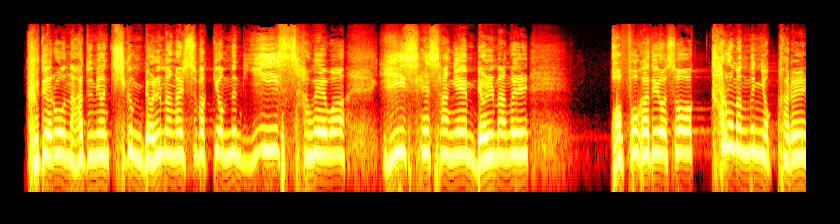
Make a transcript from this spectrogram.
그대로 놔두면 지금 멸망할 수밖에 없는 이 사회와 이 세상의 멸망을 버퍼가 되어서 가로막는 역할을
